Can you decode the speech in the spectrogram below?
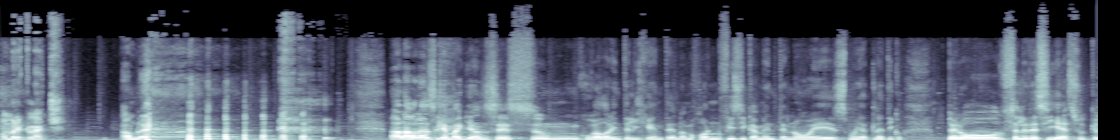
Hombre clutch. Hombre. la verdad es que Mac Jones es un jugador inteligente. A lo mejor físicamente no es muy atlético. Pero se le decía que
